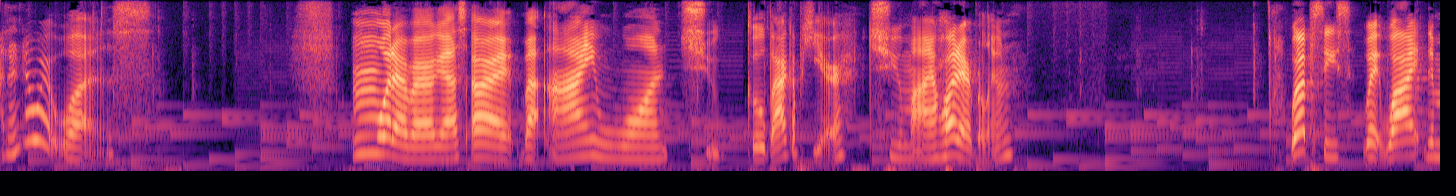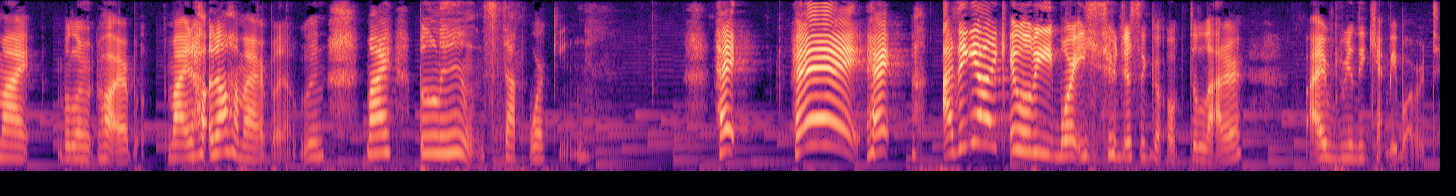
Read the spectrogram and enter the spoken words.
I don't know where it was. Mm, whatever, I guess. Alright, but I want to go back up here to my hot air balloon. Whoopsies. Wait, why did my balloon, hot air balloon, my, not my air balloon, my balloon stop working? Hey, hey, hey. I think like it will be more easier just to go up the ladder. I really can't be bothered to.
